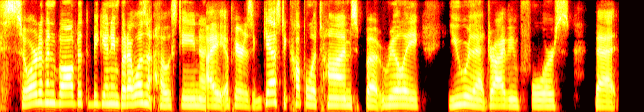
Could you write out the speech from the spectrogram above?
sort of involved at the beginning, but I wasn't hosting. I appeared as a guest a couple of times, but really, you were that driving force that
